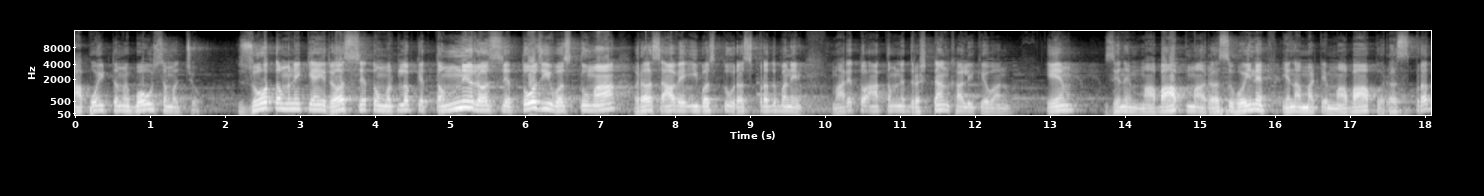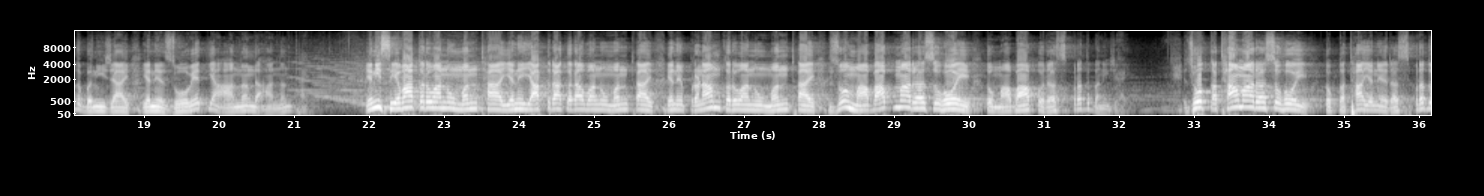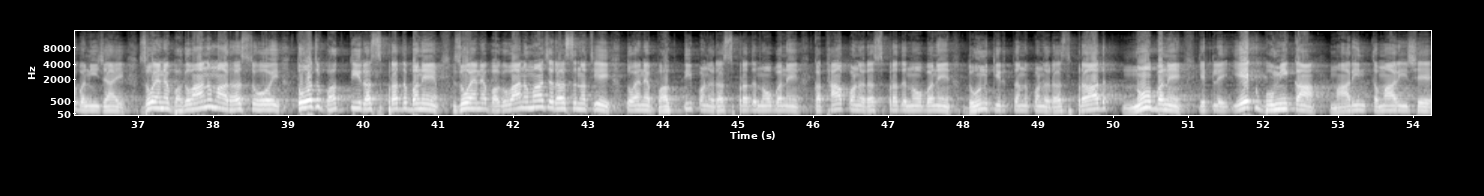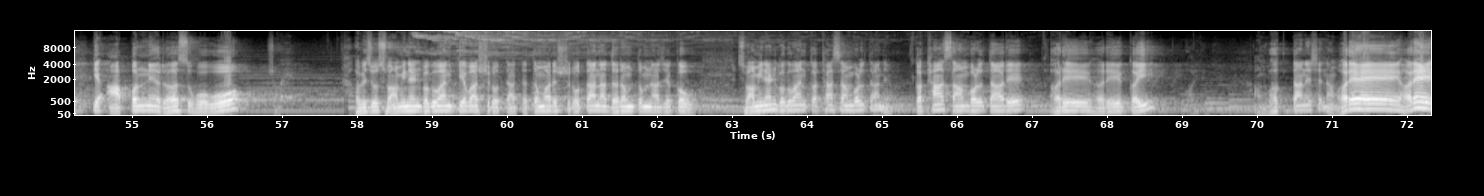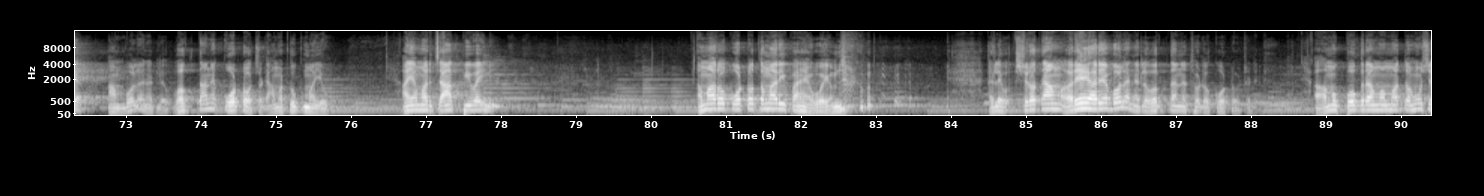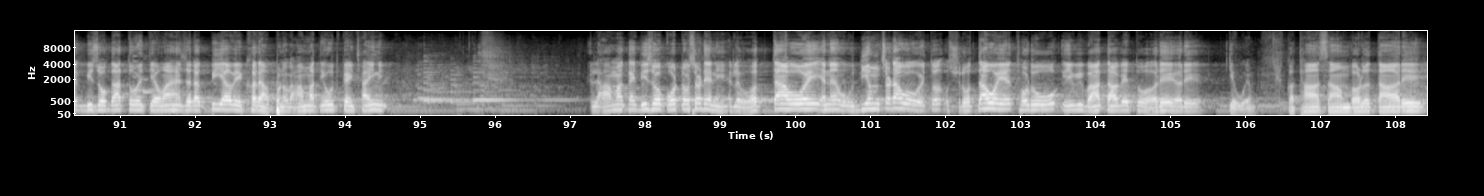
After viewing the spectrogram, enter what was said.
આ પોઈન્ટ તમે બહુ સમજજો. જો તમને ક્યાંય રસ છે, તો મતલબ કે તમને રસ છે, તો જ એ વસ્તુમાં રસ આવે એ વસ્તુ રસપ્રદ બને. મારે તો આ તમને દ્રષ્ટાંત ખાલી કહેવાનું. એમ જેને મા બાપમાં રસ હોય ને, એના માટે મા બાપ રસપ્રદ બની જાય. એને જોવે ત્યાં આનંદ આનંદ થાય. એની સેવા કરવાનું મન થાય, એને યાત્રા કરાવવાનું મન થાય, એને પ્રણામ કરવાનું મન થાય. જો મા બાપમાં રસ હોય, તો મા બાપ રસપ્રદ બની જાય. જો કથામાં રસ હોય તો કથા એને રસપ્રદ બની જાય. જો એને ભગવાનમાં રસ હોય તો જ ભક્તિ રસપ્રદ બને. જો એને ભગવાનમાં જ રસ નથી તો એને ભક્તિ પણ રસપ્રદ ન બને. કથા પણ રસપ્રદ ન બને. ધૂન કીર્તન પણ રસપ્રદ ન બને. એટલે એક ભૂમિકા મારી તમારી છે કે આપણને રસ હોવો હવે જો સ્વામિનારાયણ ભગવાન કેવા શ્રોતા હતા? તમારે શ્રોતાના ધર્મ તમને આજે કહું. સ્વામિનારાયણ ભગવાન કથા સાંભળતા ને કથા સાંભળતા રે હરે હરે કઈ બોલે. આમ વક્તાને છે ને આમ હરે હરે આમ બોલે ને એટલે વક્તાને કોટો ચડે, આમાં ટૂંકમાં એવું. અહીંયા અમારે ચાત પીવાય નહીં. અમારો કોટો તમારી પાસે હોય, સમજાણું? એટલે શ્રોતા આમ હરે હરે બોલે ને એટલે વક્તાને થોડો કોટો ચડે. અમુક પ્રોગ્રામોમાં તો શું છે કે બીજો ગાતો હોય ત્યાં વાહે જરાક પીયાવે ખરા, પણ હવે આમાં તો એવું જ કંઈ થાય નહીં. એટલે આમાં કંઈ બીજો કોટો ચડે નહીં. એટલે વક્તા હોય, એને ઉદ્યમ ચડાવવો હોય, તો શ્રોતાઓએ થોડું એવી વાત આવે તો હરે હરે કેવું એમ. કથા સાંભળતા રે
